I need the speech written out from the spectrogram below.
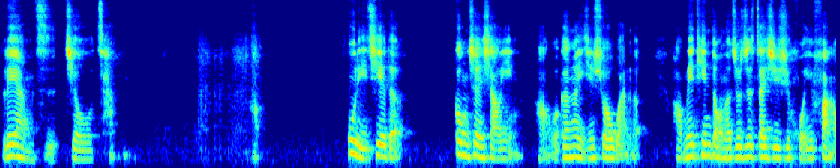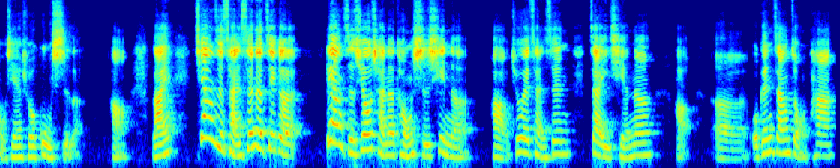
量子纠缠。好，物理界的。共振效应，好，我刚刚已经说完了。好，没听懂的，就是再继续回放。我现在说故事了。好，来，这样子产生的这个量子纠缠的同时性呢，好，就会产生在以前呢，好，呃，我跟张总他，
